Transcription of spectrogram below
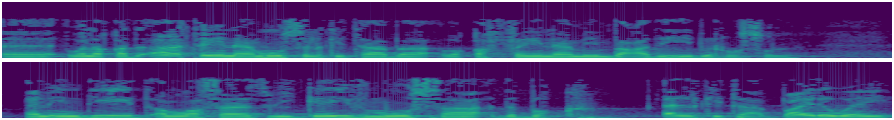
uh, وَلَقَدْ آتَيْنَا مُوسَى الْكِتَابَ وَقَفَّيْنَا مِنْ بَعْدِهِ بِالرُّسُلِ And indeed, Allah says, we gave Musa the book, Al-Kitab. By the way,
